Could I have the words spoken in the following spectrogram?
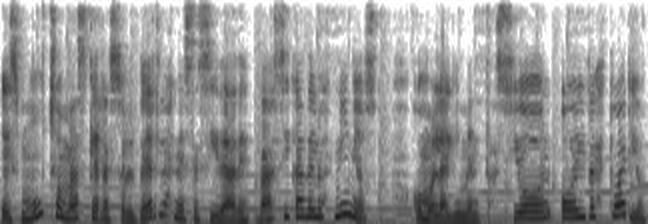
es mucho más que resolver las necesidades básicas de los niños, como la alimentación o el vestuario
